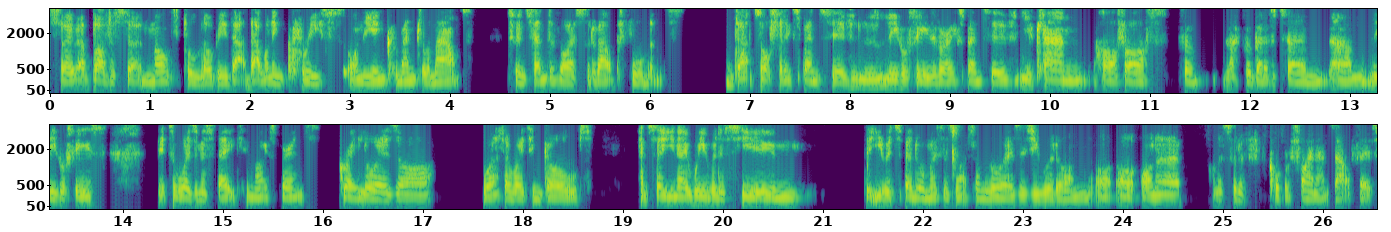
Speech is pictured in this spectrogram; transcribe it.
So above a certain multiple, there'll be that, that will increase on the incremental amount to incentivize sort of outperformance. That's often expensive. Legal fees are very expensive. You can half-ass, for lack of a better term, um, legal fees. it's always a mistake in my experience. Great lawyers are worth their weight in gold. And so, you know, we would assume that you would spend almost as much on lawyers as you would on, on, on a, on a sort of corporate finance outfit.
